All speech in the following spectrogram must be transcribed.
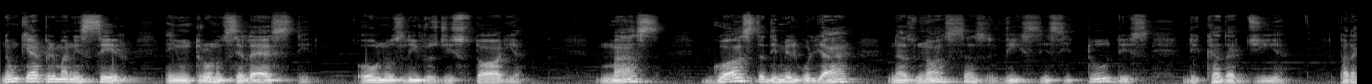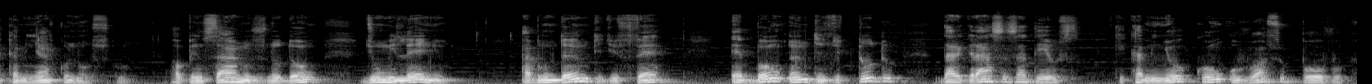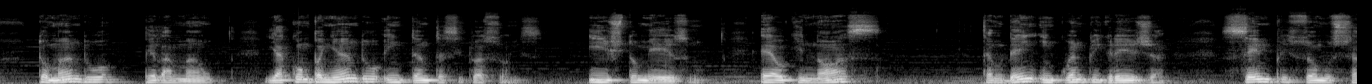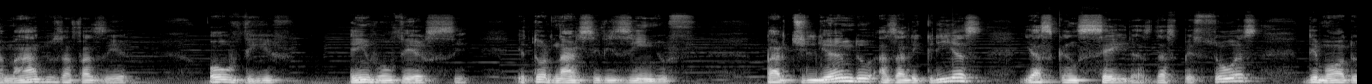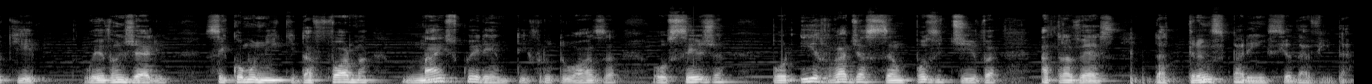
Não quer permanecer em um trono celeste ou nos livros de história, mas gosta de mergulhar nas nossas vicissitudes de cada dia para caminhar conosco. Ao pensarmos no dom de um milênio abundante de fé, é bom, antes de tudo, dar graças a Deus que caminhou com o vosso povo, tomando-o pela mão e acompanhando-o em tantas situações. Isto mesmo é o que nós, também enquanto igreja, sempre somos chamados a fazer, ouvir, envolver-se e tornar-se vizinhos, partilhando as alegrias e as canseiras das pessoas, de modo que o Evangelho se comunique da forma mais coerente e frutuosa, ou seja, por irradiação positiva através da transparência da vida.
